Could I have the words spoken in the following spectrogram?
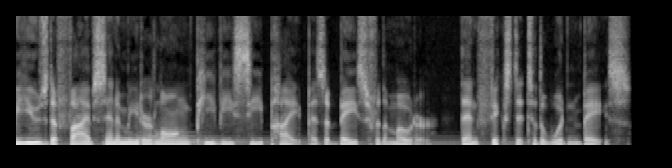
We used a 5 centimeter long PVC pipe as a base for the motor, then fixed it to the wooden base.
